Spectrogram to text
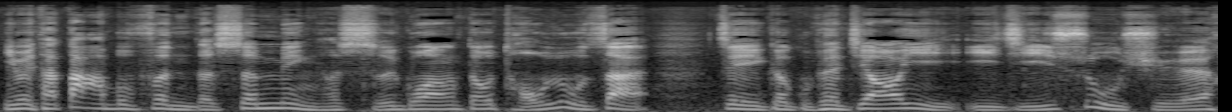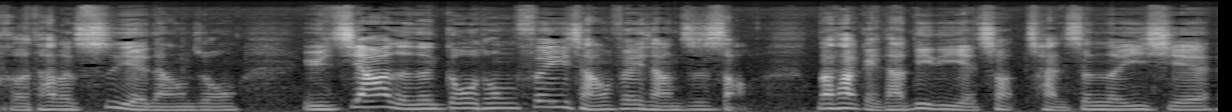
因为他大部分的生命和时光都投入在这个股票交易以及数学和他的事业当中，与家人的沟通非常非常之少。那他给他弟弟也产产生了一些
